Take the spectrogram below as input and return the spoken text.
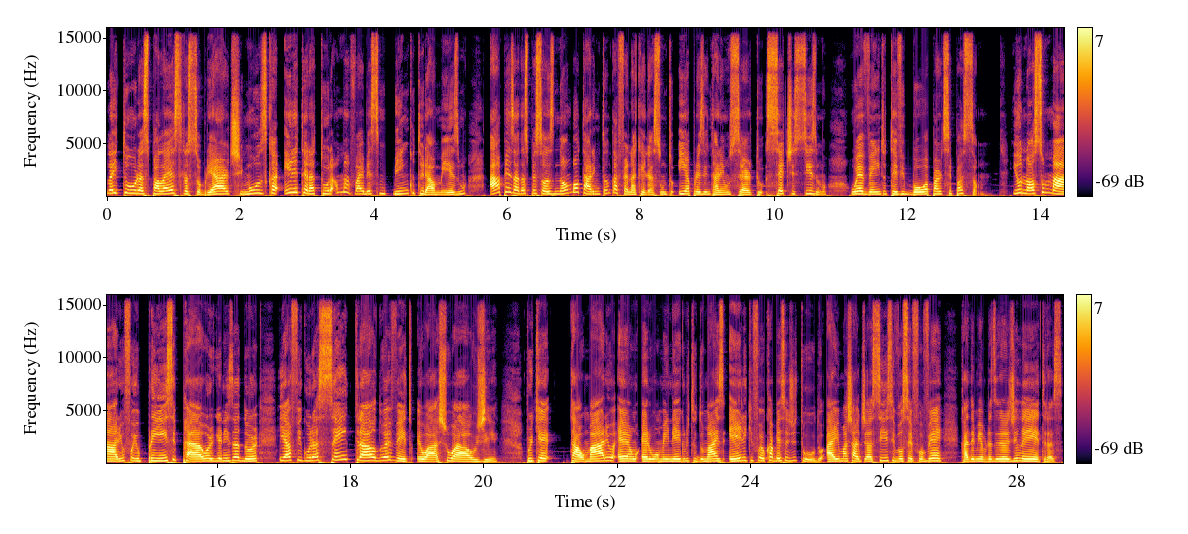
leituras, palestras sobre arte, música e literatura. Uma vibe assim bem cultural mesmo. Apesar das pessoas não botarem tanta fé naquele assunto e apresentarem um certo ceticismo, o evento teve boa participação. E o nosso Mário foi o principal organizador e a figura central do evento. Eu acho o auge. Porque Tá, o Mário é um- era o homem negro e tudo mais, ele que foi o cabeça de tudo. Aí o Machado de Assis, se você for ver, Academia Brasileira de Letras,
